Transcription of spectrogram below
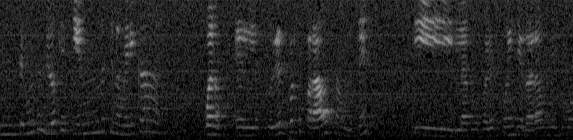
Mm, Tengo entendido que aquí en Latinoamérica, bueno, el estudio es por separado hasta donde sé, y las mujeres pueden llegar a un mismo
